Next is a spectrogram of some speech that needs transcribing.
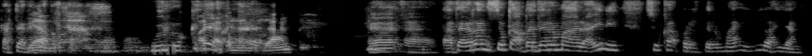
Kadang-kadang ya, buruk kemudian eh, eh, kadang-kadang suka berderma. Lah ini suka berderma inilah yang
